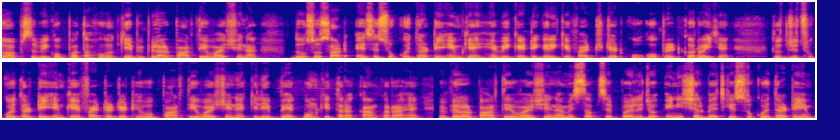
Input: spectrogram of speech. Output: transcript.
तो आप सभी को पता होगा कि अभी फ़िलहाल भारतीय वायुसेना 260 ऐसे Sukhoi thirty M K heavy category के फाइटर जेट को ऑपरेट कर रही है। तो जो Sukhoi thirty M K fighter jet है, वो भारतीय वायुसेना के लिए बैकबोन की तरह काम कर रहा है। अभी फ़िलहाल भारतीय वायुसेना में सबसे पहले जो इनिशियल बैच के सुखोई थर्टी एम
